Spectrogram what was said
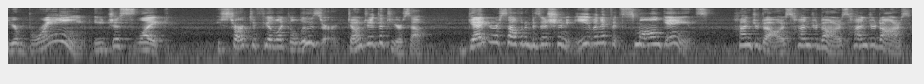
your brain. You just like, you start to feel like a loser. Don't do that to yourself. Get yourself in a position, even if it's small gains $100, $100, $100.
